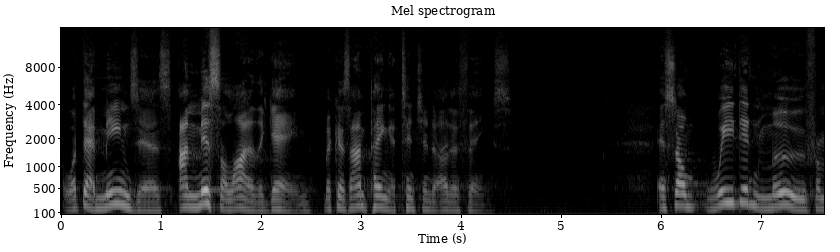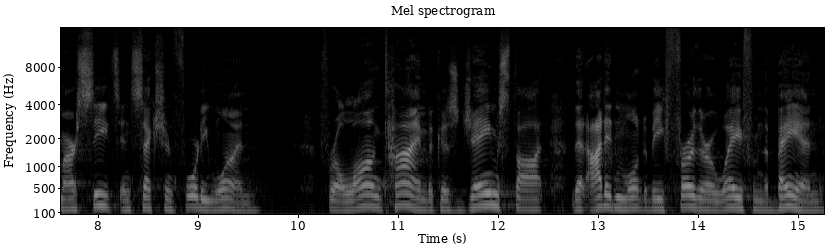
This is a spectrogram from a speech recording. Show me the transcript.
What that means is I miss a lot of the game because I'm paying attention to other things. And so we didn't move from our seats in section 41 for a long time because James thought that I didn't want to be further away from the band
